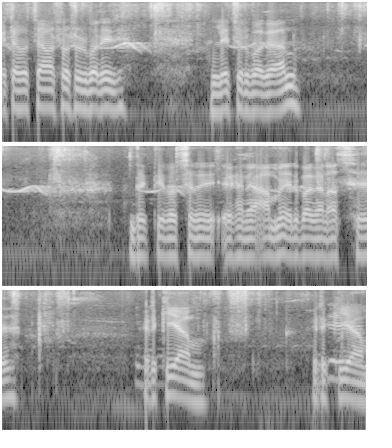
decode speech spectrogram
এটা হচ্ছে আমার শ্বশুর বাড়ির লিচুর বাগান। দেখতে পাচ্ছেন এখানে আমের বাগান আছে। এটা কি আম? এটা কি আম?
